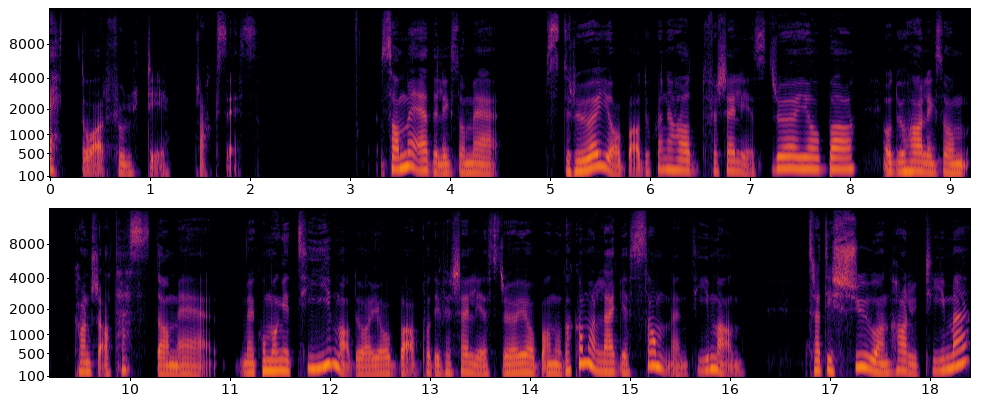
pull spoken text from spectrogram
ett år fulltid praksis. Samme er det liksom med strøjobber. Du kan ha hatt forskjellige strøjobber, og du har liksom kanskje attester med, med hvor mange timer du har jobba på de forskjellige strøjobbene, og da kan man legge sammen timene. 37,5 timer,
